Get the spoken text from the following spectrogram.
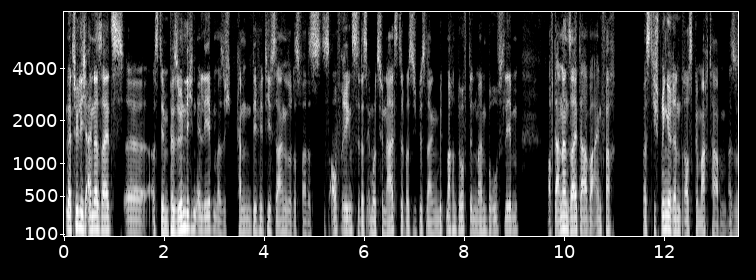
natürlich einerseits äh, aus dem persönlichen Erleben, also ich kann definitiv sagen, so das war das, das Aufregendste, das Emotionalste, was ich bislang mitmachen durfte in meinem Berufsleben. Auf der anderen Seite aber einfach, was die Springerinnen draus gemacht haben. Also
